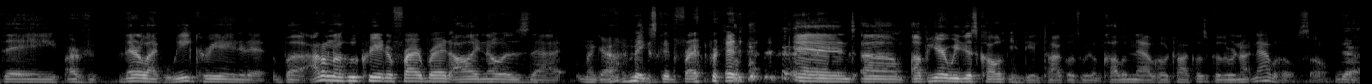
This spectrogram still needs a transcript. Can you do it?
they are they're like we created it but i don't know who created fried bread all i know is that my grandma makes good fried bread and um, up here we just call them indian tacos we don't call them navajo tacos because we're not navajo so Yeah,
